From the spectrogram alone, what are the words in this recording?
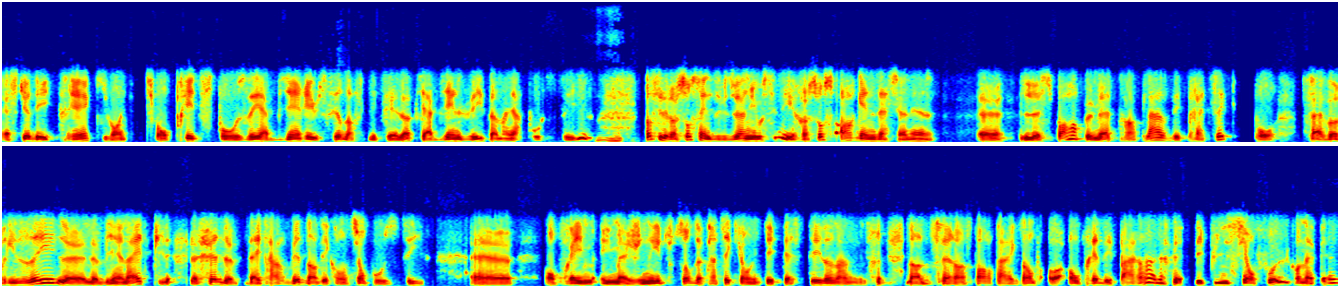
est-ce qu'il y a des traits qui vont qui vont prédisposer à bien réussir dans ce métier-là, puis à bien le vivre de manière positive. Mm-hmm. Ça, c'est des ressources individuelles, mais aussi des ressources organisationnelles. Euh, le sport peut mettre en place des pratiques pour favoriser le, bien-être puis le fait d'être arbitre dans des conditions positives. Euh, on pourrait imaginer toutes sortes de pratiques qui ont été testées dans, différents sports, par exemple, auprès des parents, des punitions full qu'on appelle.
